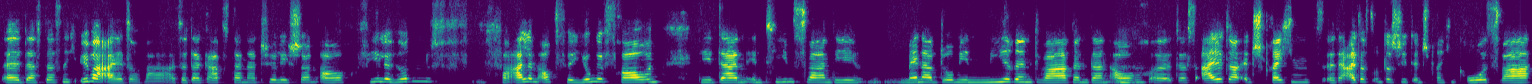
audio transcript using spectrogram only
äh, dass das nicht überall so war. Also da gab es dann natürlich schon auch viele Hürden, vor allem auch für junge Frauen, die dann in Teams waren, die männerdominierend waren, dann auch äh, das Alter entsprechend, äh, der Altersunterschied entsprechend groß war.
